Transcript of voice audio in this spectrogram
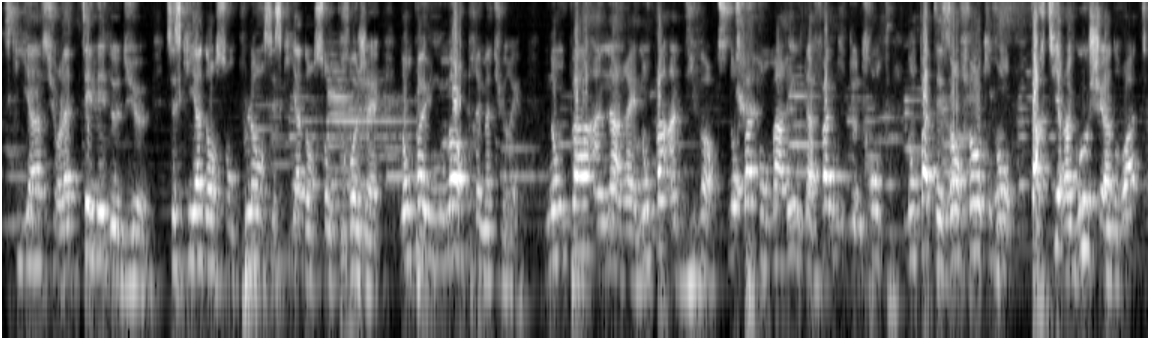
ce qu'il y a sur la télé de Dieu, c'est ce qu'il y a dans son plan, c'est ce qu'il y a dans son projet. Non pas une mort prématurée, non pas un arrêt, non pas un divorce, non pas ton mari ou ta femme qui te trompe, non pas tes enfants qui vont partir à gauche et à droite,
